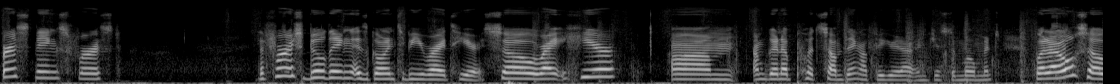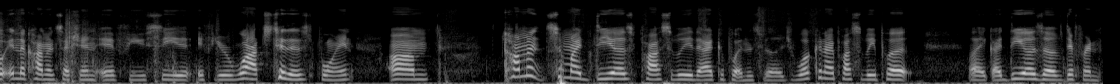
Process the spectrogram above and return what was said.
first things first, the first building is going to be right here. So right here, um, I'm gonna put something. I'll figure it out in just a moment. But I also in the comment section, if you see, if you're watched to this point, um, comment some ideas possibly that I could put in this village. What can I possibly put? Like ideas of different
